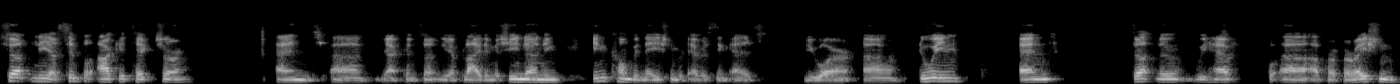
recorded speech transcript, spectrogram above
Certainly a simple architecture and uh, yeah, can certainly apply the machine learning in combination with everything else you are uh, doing. And certainly we have uh, a preparation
